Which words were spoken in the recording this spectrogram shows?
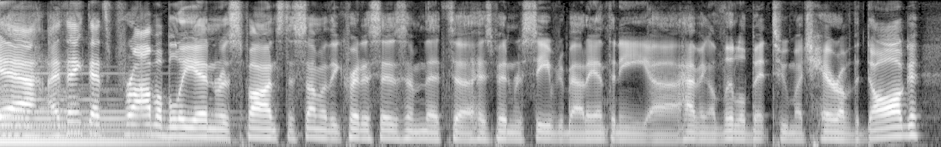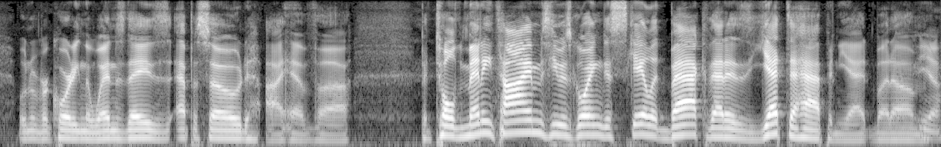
Yeah, I think that's probably in response to some of the criticism that uh, has been received about Anthony uh, having a little bit too much hair of the dog when we're recording the Wednesdays episode. I have uh, been told many times he was going to scale it back. That is yet to happen yet, but um, Yeah.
